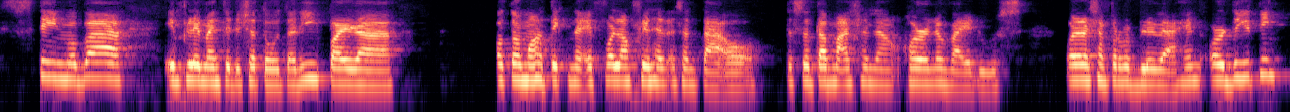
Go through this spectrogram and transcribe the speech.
Stain mo ba implemented siya totally para automatic na if walang PhilHealth isang tao, tapos natamaan siya ng coronavirus, wala siyang problemahin? Or do you think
